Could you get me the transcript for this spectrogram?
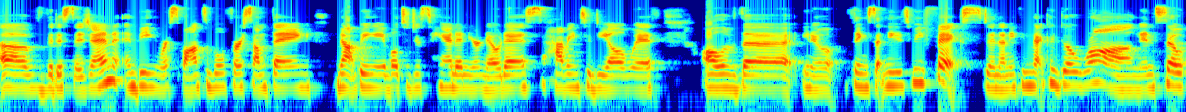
of the decision and being responsible for something, not being able to just hand in your notice, having to deal with all of the, you know, things that needed to be fixed and anything that could go wrong. And so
